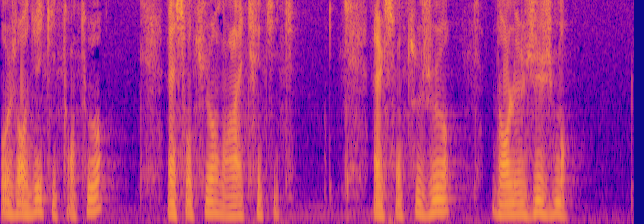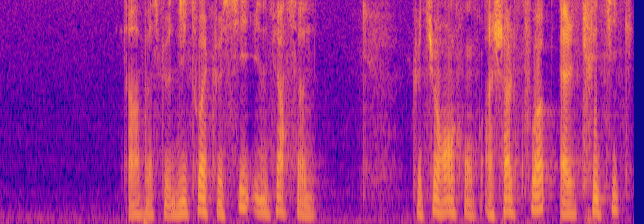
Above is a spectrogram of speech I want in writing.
aujourd'hui qui t'entourent, elles sont toujours dans la critique? Elles sont toujours dans le jugement? Hein, Parce que dis-toi que si une personne que tu rencontres, à chaque fois, elle critique,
